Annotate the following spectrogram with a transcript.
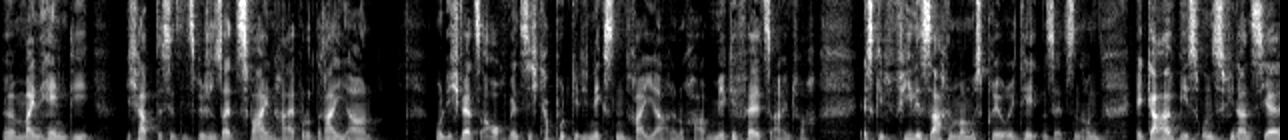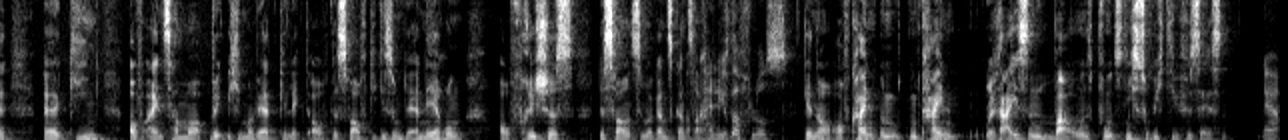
Äh, mein Handy, ich habe das jetzt inzwischen seit zweieinhalb oder drei Jahren. Und ich werde es auch, wenn es nicht kaputt geht, die nächsten drei Jahre noch haben. Mir gefällt es einfach. Es gibt viele Sachen, man muss Prioritäten setzen. Und egal wie es uns finanziell äh, ging, auf eins haben wir wirklich immer Wert gelegt. Auch das war auf die gesunde Ernährung, auf Frisches. Das war uns immer ganz, ganz auf Kein Überfluss. Genau, auf kein, und, und kein Reisen war uns, für uns nicht so wichtig wie fürs Essen. Ja.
